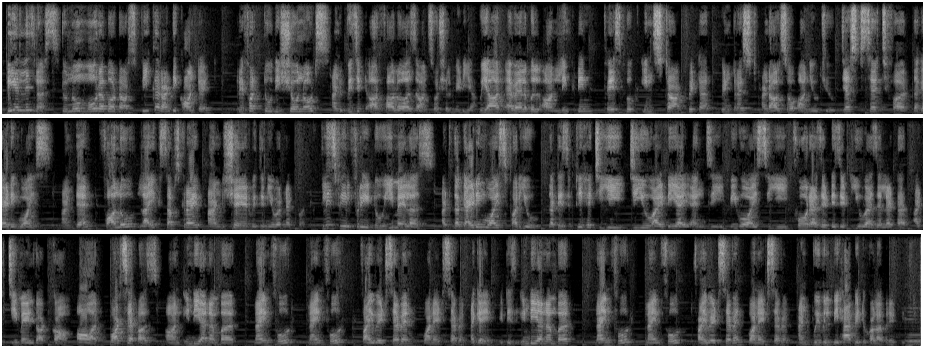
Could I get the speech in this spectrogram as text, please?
Dear listeners, to know more about our speaker and the content, refer to the show notes and visit or follow us on social media. We are available on LinkedIn, Facebook, Insta, Twitter, Pinterest, and also on YouTube. Just search for The Guiding Voice and then follow, like, subscribe, and share within your network. Please feel free to email us at The Guiding Voice for You, that is T H E G U I D I N G V O I C E 4 as a digit, U as a letter at gmail.com or WhatsApp us on India number 9494 587 187. Again, it is India number 9494 587 187 and we will be happy to collaborate with you.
